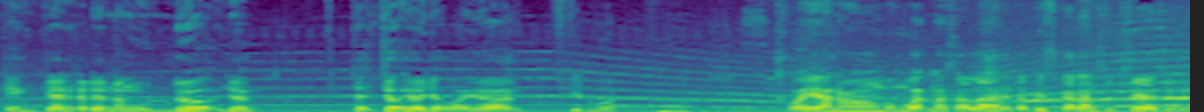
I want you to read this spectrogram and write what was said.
Kengken kadang nang undo aja cek ya ajak wayan. Skateboard. Wayan memang pembuat masalah nih tapi sekarang sukses gitu.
